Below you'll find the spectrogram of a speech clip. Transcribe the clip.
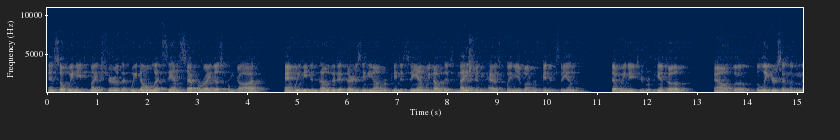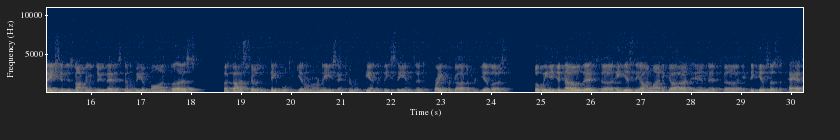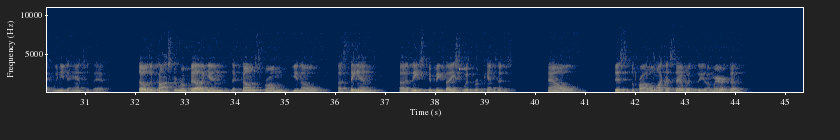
And so we need to make sure that we don't let sin separate us from God. And we need to know that if there is any unrepented sin, we know this nation has plenty of unrepented sin that we need to repent of. Now, the, the leaders in the nation is not going to do that. It's going to be upon us uh, God's chosen people to get on our knees and to repent of these sins and to pray for God to forgive us. But we need to know that uh, He is the Almighty God and that uh, if He gives us a task, we need to answer that. So the constant rebellion that comes from, you know, uh, sin uh, needs to be faced with repentance. Now, this is the problem, like I said, with the America,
